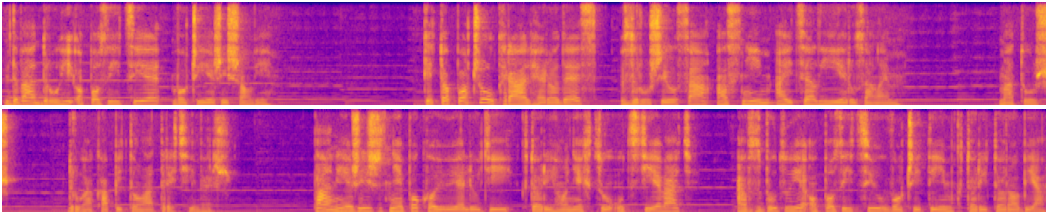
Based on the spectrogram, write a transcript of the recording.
Dva druhy opozície voči Ježišovi. Keď to počul kráľ Herodes, vzrušil sa a s ním aj celý Jeruzalem. Matúš, 2. kapitola, 3. verš. Pán Ježiš znepokojuje ľudí, ktorí ho nechcú uctievať a vzbudzuje opozíciu voči tým, ktorí to robia.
